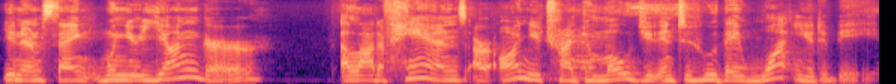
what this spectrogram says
You know what I'm saying? When you're younger, a lot of hands are on you trying to mold you into who they want you to be.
